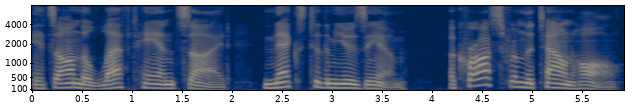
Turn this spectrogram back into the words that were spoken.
it's on the left hand side, next to the museum, across from the town hall.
